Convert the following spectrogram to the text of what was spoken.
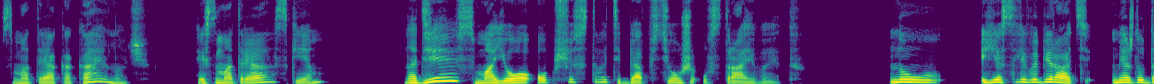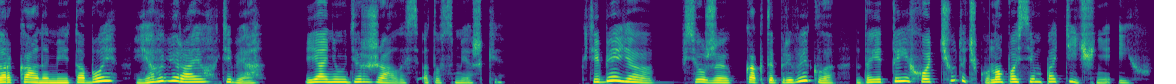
Смотря какая ночь и смотря с кем. Надеюсь, мое общество тебя все же устраивает. Ну, если выбирать между Дарканами и тобой, я выбираю тебя. Я не удержалась от усмешки. К тебе я все же как-то привыкла, да и ты хоть чуточку, но посимпатичнее их.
